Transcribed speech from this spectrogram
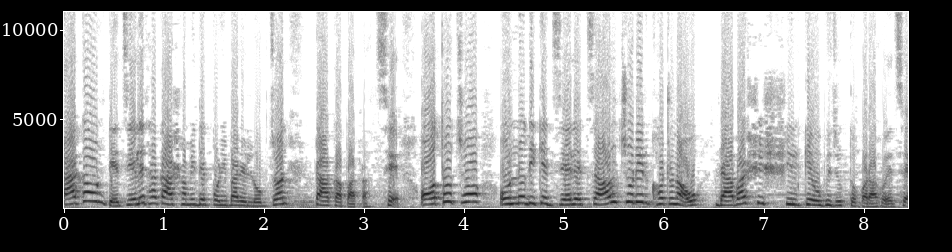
অ্যাকাউন্টে জেলে থাকা আসামিদের পরিবারের লোকজন টাকা পাঠাচ্ছে। অথচ অন্যদিকে জেলে চাল চুরির ঘটনাও দেবাশিস শীলকে অভিযুক্ত করা হয়েছে।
